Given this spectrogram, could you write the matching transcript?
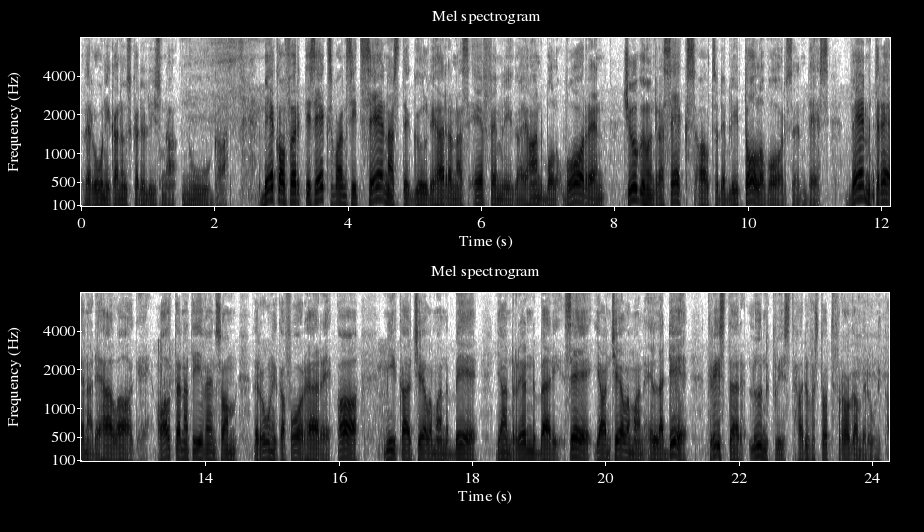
Veronica, nu ska du lyssna noga. BK46 vann sitt senaste guld i herrarnas FM-liga i handboll våren 2006, alltså det blir 12 år sedan dess. Vem tränar det här laget? Alternativen som Veronica får här är A. Mikael Kjellman, B. Jan Rönnberg, C. Jan Kjellman eller D. Christer Lundqvist. Har du förstått frågan Veronica?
